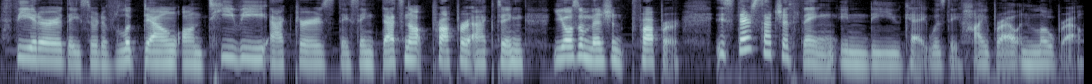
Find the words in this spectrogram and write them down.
theater. They sort of look down on TV actors. They think that's not proper acting. You also mentioned proper. Is there such a thing in the UK? Was the highbrow and lowbrow?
